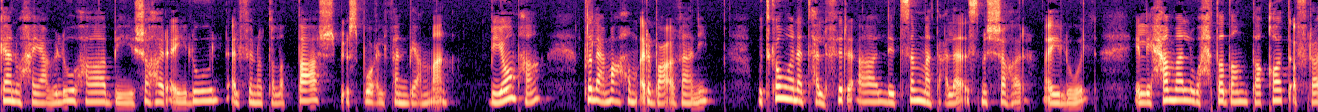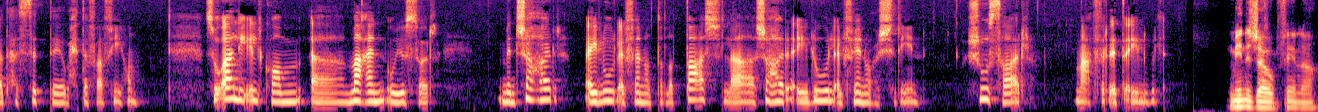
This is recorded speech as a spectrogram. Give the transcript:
كانوا حيعملوها بشهر أيلول 2013 بأسبوع الفن بعمان. بيومها طلع معهم أربع أغاني وتكونت هالفرقة اللي تسمت على اسم الشهر أيلول اللي حمل واحتضن طاقات أفراد هالستة واحتفى فيهم. سؤالي إلكم آه، معا ويسر من شهر أيلول 2013 لشهر أيلول 2020 شو صار مع فرقة أيلول؟ مين يجاوب فينا؟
